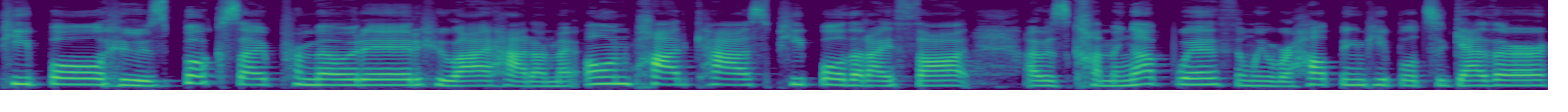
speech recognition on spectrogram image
people whose books I promoted, who I had on my own podcast, people that I thought I was coming up with and we were helping people together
